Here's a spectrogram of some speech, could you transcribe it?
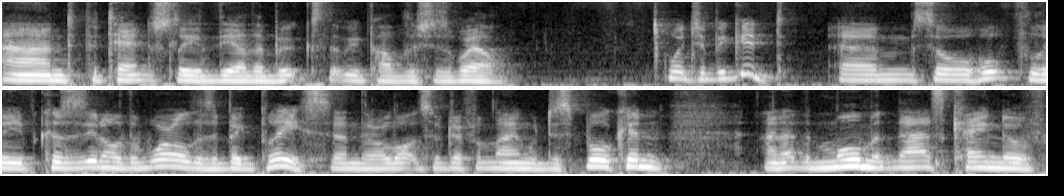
and potentially the other books that we publish as well, which would be good. Um, so hopefully, because you know the world is a big place and there are lots of different languages spoken, and at the moment that's kind of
